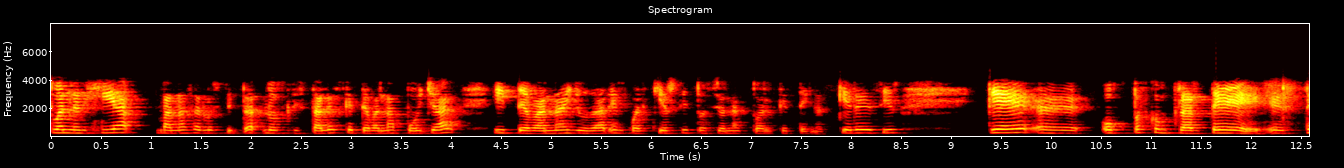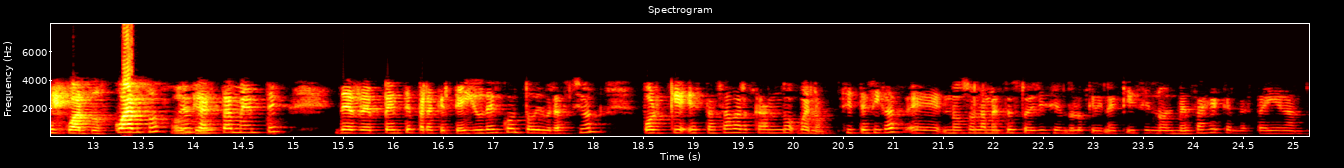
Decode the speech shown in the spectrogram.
Tu energía van a ser los, los cristales que te van a apoyar y te van a ayudar en cualquier situación actual que tengas. Quiere decir que eh, ocupas comprarte este cuarzos, cuarzos, exactamente, de repente para que te ayuden con tu vibración, porque estás abarcando, bueno, si te fijas, eh, no solamente estoy diciendo lo que viene aquí, sino el mensaje que me está llegando.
